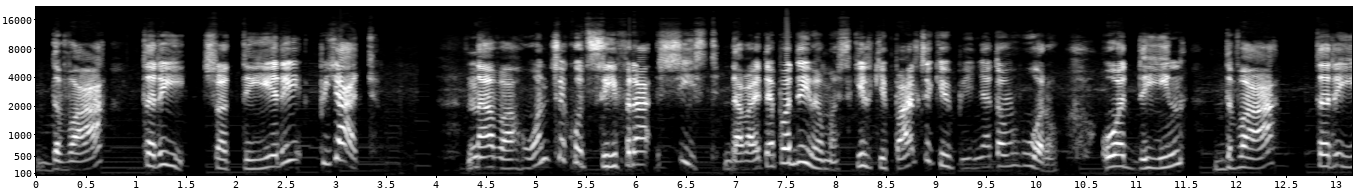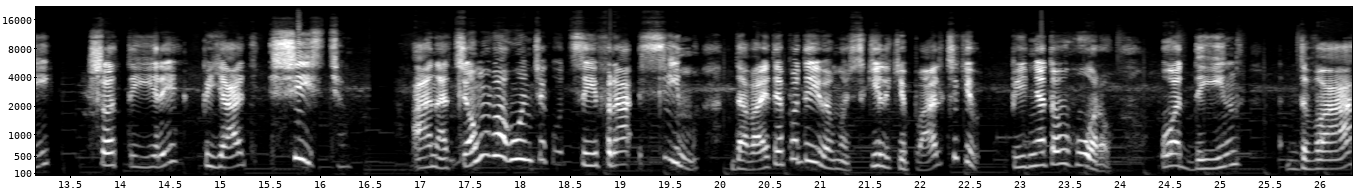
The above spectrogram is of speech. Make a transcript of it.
2, 3, 4, 5. На вагончику цифра 6. Давайте подивимось, скільки пальчиків піднято вгору. 1, 2, 3, 4, 5, 6. А на цьому вагончику цифра 7. Давайте подивимось, скільки пальчиків піднято вгору. 1, 2,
